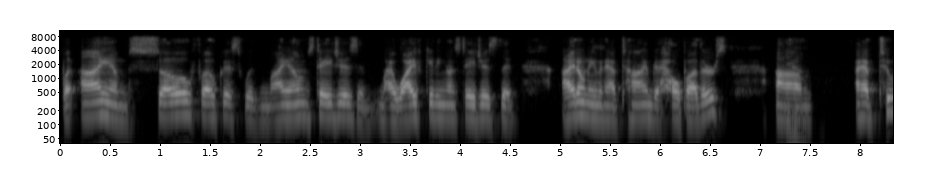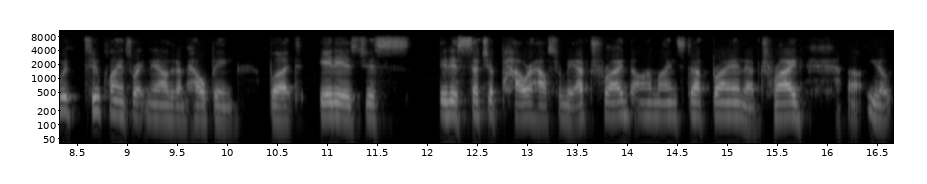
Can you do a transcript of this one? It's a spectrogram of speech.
But I am so focused with my own stages and my wife getting on stages that I don't even have time to help others. Um, I have two two clients right now that I'm helping, but it is just it is such a powerhouse for me. I've tried the online stuff, Brian. I've tried, uh, you know,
